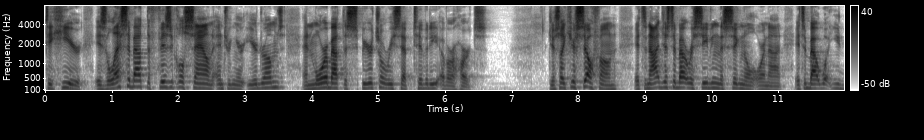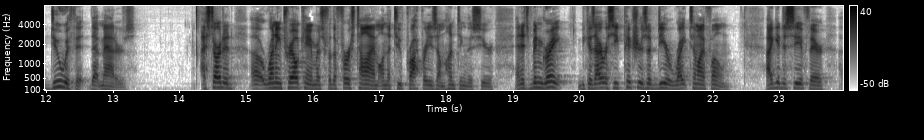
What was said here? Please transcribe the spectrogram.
to hear, is less about the physical sound entering your eardrums and more about the spiritual receptivity of our hearts. Just like your cell phone, it's not just about receiving the signal or not, it's about what you do with it that matters. I started uh, running trail cameras for the first time on the two properties I'm hunting this year, and it's been great because I receive pictures of deer right to my phone. I get to see if they're uh,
